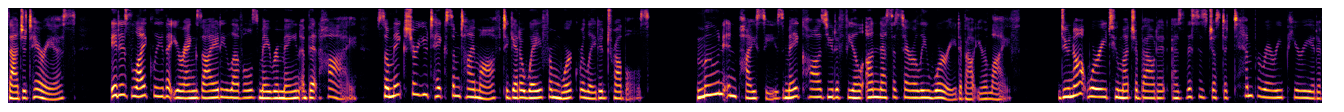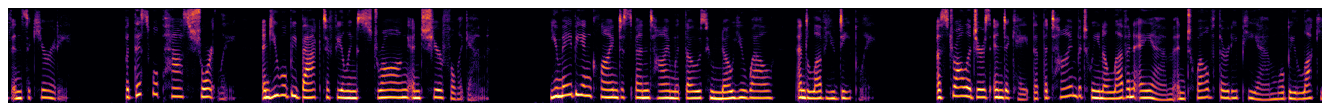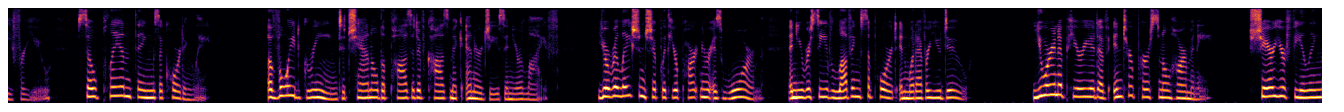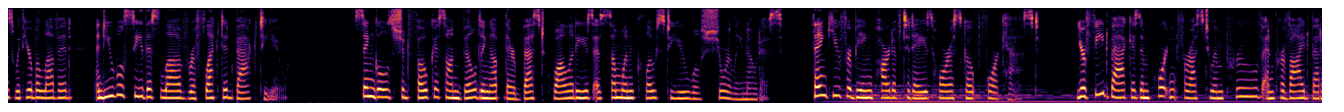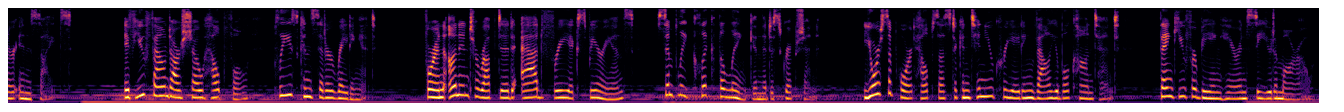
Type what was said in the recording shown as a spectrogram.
Sagittarius, it is likely that your anxiety levels may remain a bit high, so make sure you take some time off to get away from work related troubles. Moon in Pisces may cause you to feel unnecessarily worried about your life. Do not worry too much about it, as this is just a temporary period of insecurity. But this will pass shortly, and you will be back to feeling strong and cheerful again. You may be inclined to spend time with those who know you well and love you deeply. Astrologers indicate that the time between 11 a.m. and 12:30 p.m. will be lucky for you, so plan things accordingly. Avoid green to channel the positive cosmic energies in your life. Your relationship with your partner is warm, and you receive loving support in whatever you do. You are in a period of interpersonal harmony. Share your feelings with your beloved, and you will see this love reflected back to you. Singles should focus on building up their best qualities as someone close to you will surely notice. Thank you for being part of today's horoscope forecast. Your feedback is important for us to improve and provide better insights. If you found our show helpful, please consider rating it. For an uninterrupted, ad free experience, simply click the link in the description. Your support helps us to continue creating valuable content. Thank you for being here and see you tomorrow.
